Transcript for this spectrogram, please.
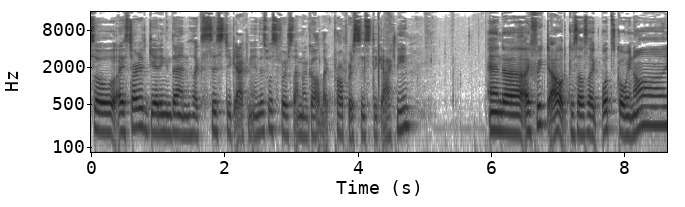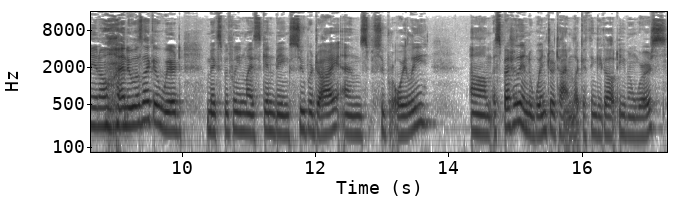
so I started getting then like cystic acne, and this was the first time I got like proper cystic acne. And uh, I freaked out because I was like, what's going on? You know, and it was like a weird mix between my skin being super dry and super oily, um, especially in the winter time. Like, I think it got even worse.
